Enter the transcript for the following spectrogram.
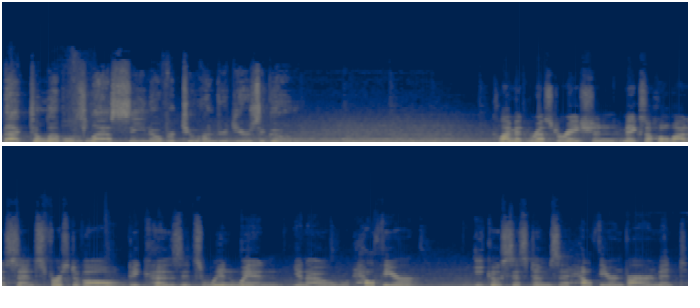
back to levels last seen over 200 years ago. Climate restoration makes a whole lot of sense. First of all, because it's win-win, you know, healthier ecosystems, a healthier environment,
